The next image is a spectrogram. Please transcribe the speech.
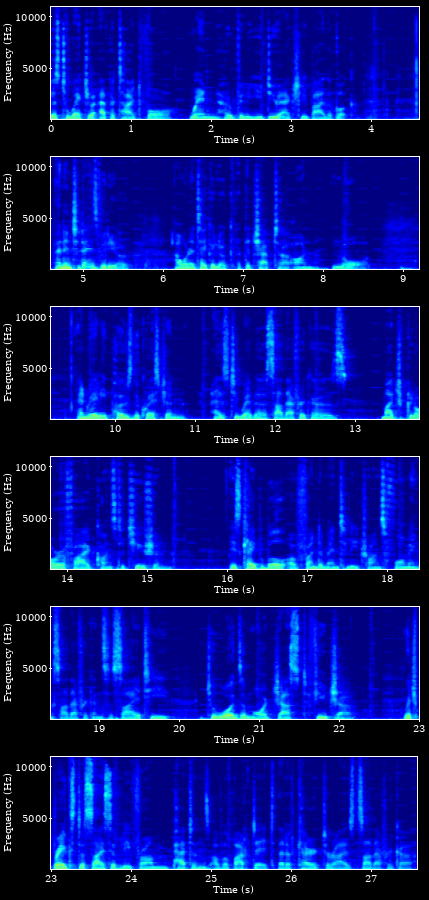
just to whet your appetite for when hopefully you do actually buy the book. And in today's video, I want to take a look at the chapter on law and really pose the question as to whether South Africa's much glorified constitution is capable of fundamentally transforming South African society towards a more just future, which breaks decisively from patterns of apartheid that have characterized South Africa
